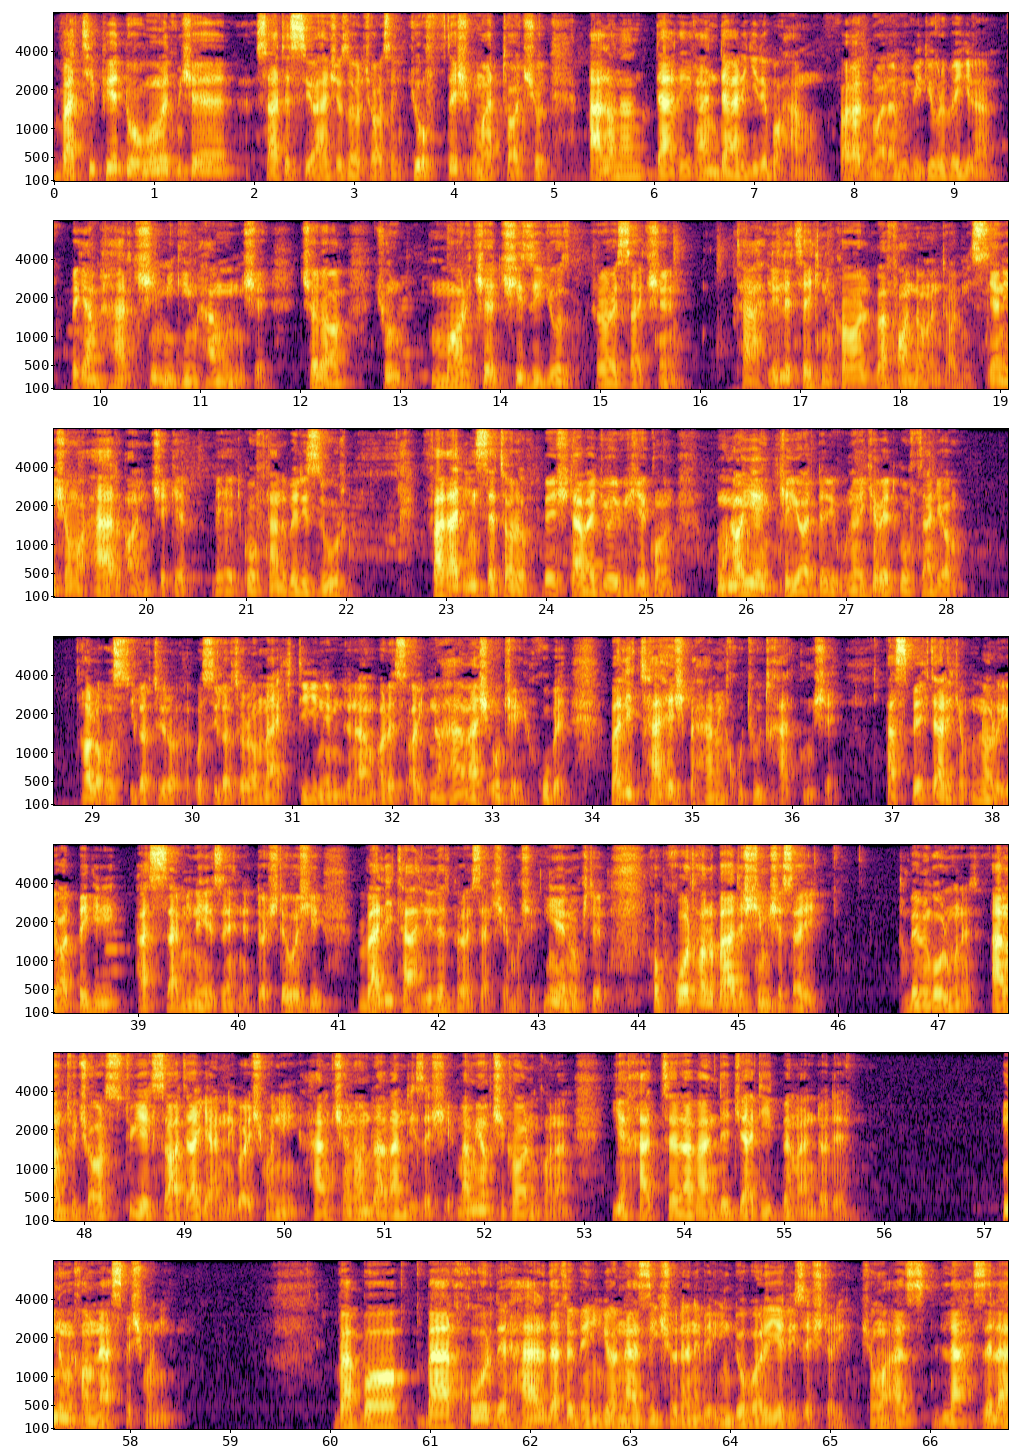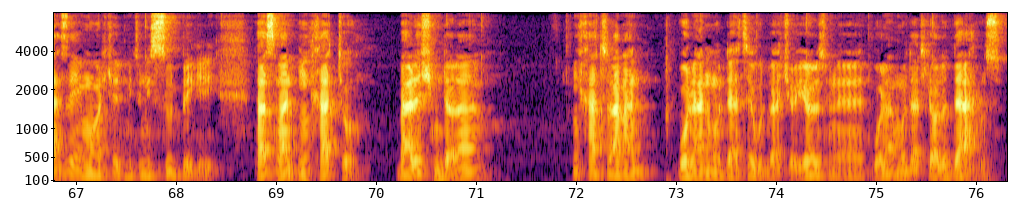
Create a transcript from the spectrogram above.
و TP دومت میشه سطح 38400 جفتش اومد touch شد. الانم دقیقا درگیر با همون. فقط اومدم این ویدیو رو بگیرم. بگم هر چی میگیم همون میشه. چرا؟ چون market چیزی جز price action تحلیل technical و fundamental نیست. یعنی شما هر آنچه که بهت گفتن و بریز دور فقط این ستا رو بهش توجه ویژه کن. اونایی که یاد داری اونایی که بهت گفتن یا حالا oscillator ا MACD نمی‌دونم RSI اینا همش OK خوبه. ولی تهش به همین خطوط ختم میشه. پس بهتره که اونا رو یاد بگیری پس زمینه ذهنت داشته باشی ولی تحلیلت price action باشه. این یه نکته. خب خورد حالا بعدش چی میشه سعید؟ ببین قربونت. الان تو چارس تو یک ساعته اگر نگاهش کنی همچنان روند ریزشیه. من میام چیکار می‌کنم؟ یه خط روند جدید به من داده. اینو می‌خوام نصبش کنی. و با برخورد هر دفعه به این یا نزدیک شدن به این دوباره یه ریزش داری. شما از لحظه لحظه مارکت می‌تونی سود بگیری. پس من این خط رو برش میدارم. این خط روند بلند مدته بود بچه ها یارتونه بلند مدت که حالا ده روز.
